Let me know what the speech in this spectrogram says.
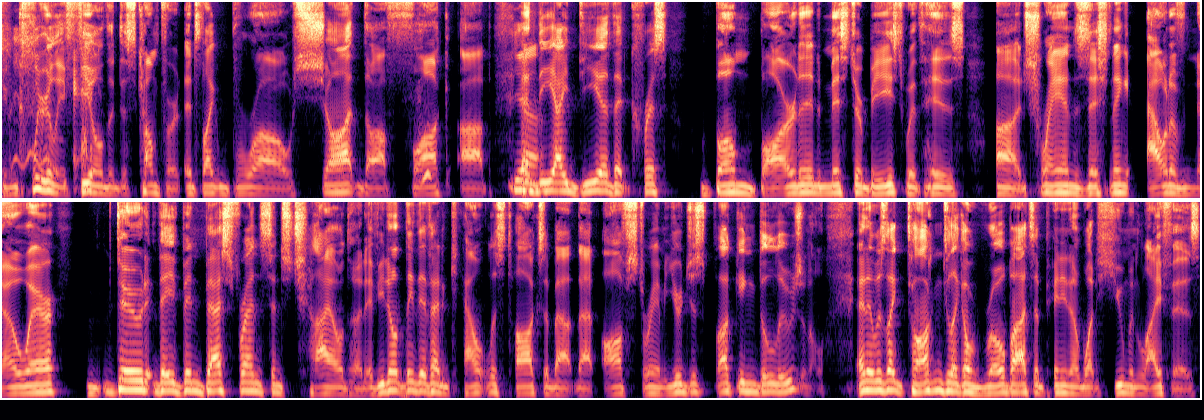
You can clearly feel the discomfort. It's like, bro, shut the fuck up. And the idea that Chris bombarded Mr. Beast with his uh transitioning out of nowhere. Dude, they've been best friends since childhood. If you don't think they've had countless talks about that off stream, you're just fucking delusional. And it was like talking to like a robot's opinion on what human life is.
